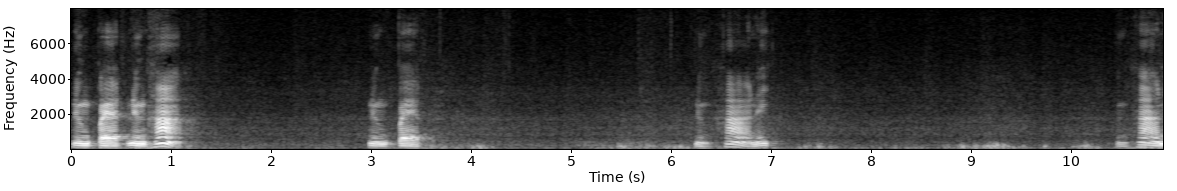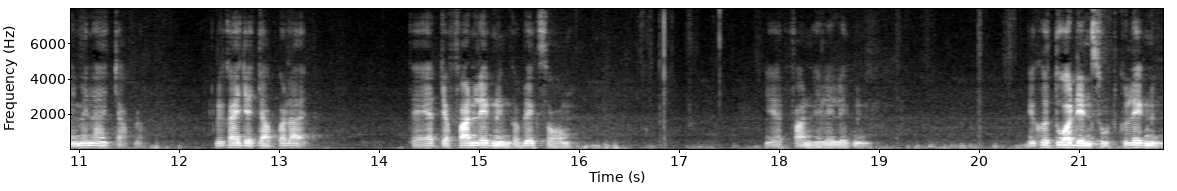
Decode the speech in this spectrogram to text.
หนึ่งแปด หนึ่งห้า หนึ่งแปด หนึ่งห้านี่ หนึ่งห้านี่ไม่น่าจับหรอกหรือใครจะจับก็ได้ แต่แอดจะฟันเลขหนึ่งกับเลขสองแอดฟันให้เลขเลขหนึ่งนี่คือตัวเด่นสุดคือเลขหนึ่ง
